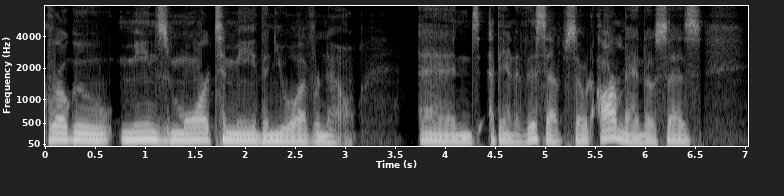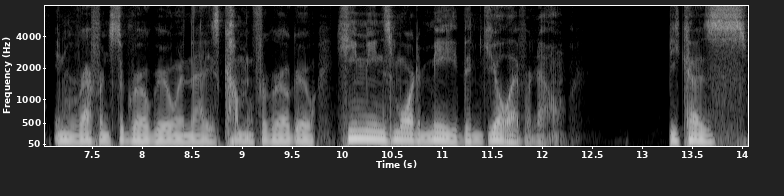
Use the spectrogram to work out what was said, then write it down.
Grogu means more to me than you will ever know. And at the end of this episode, our Mando says, in reference to Grogu and that he's coming for Grogu, he means more to me than you'll ever know. Because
